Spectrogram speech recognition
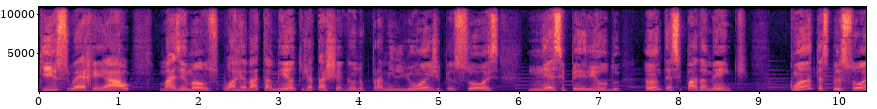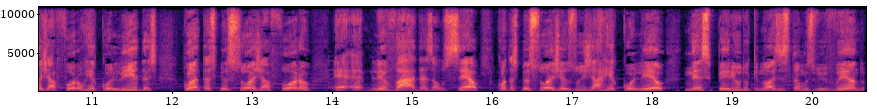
que isso é real, mas irmãos, o arrebatamento já está chegando para milhões de pessoas nesse período antecipadamente. Quantas pessoas já foram recolhidas? Quantas pessoas já foram é, é, levadas ao céu? Quantas pessoas Jesus já recolheu nesse período que nós estamos vivendo?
